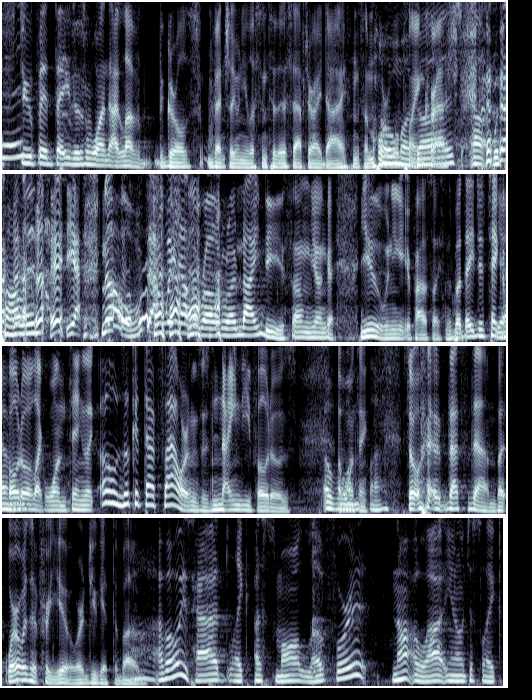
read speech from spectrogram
stupid things. is one. I love the girls. Eventually, when you listen to this after I die in some horrible oh my plane gosh. crash. Uh, with Colin. yeah, no, down, way down the road when I'm 90, some young guy. You when you get your pilot's license, but they just take Yeah, a photo of like one thing, like, oh, look at that flower, and there's just 90 photos Of of, one, one thing. flower. So that's them. But where was it for you? Where did you get the bug? I've always had like a small love for it. Not a lot, you know, just like,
